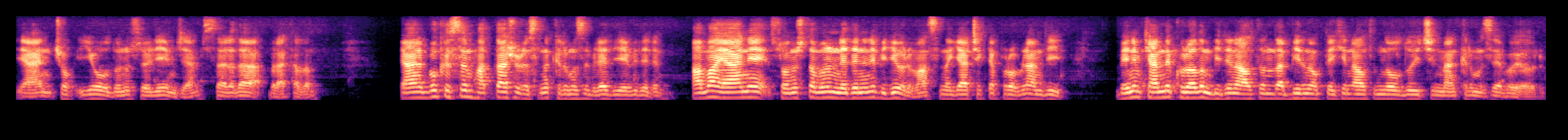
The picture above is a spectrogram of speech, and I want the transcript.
yani çok iyi olduğunu söyleyemeyeceğim. Sarıda bırakalım. Yani bu kısım hatta şurasını kırmızı bile diyebilirim. Ama yani sonuçta bunun nedenini biliyorum. Aslında gerçekte problem değil. Benim kendi kuralım 1'in altında 1.2'nin altında olduğu için ben kırmızıya boyuyorum.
